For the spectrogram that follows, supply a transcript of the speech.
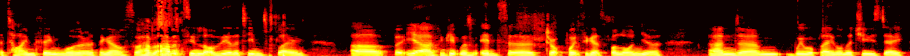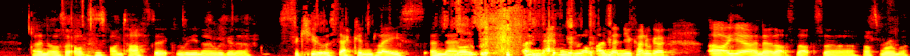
a, time thing more than anything else. So I haven't, haven't seen a lot of the other teams playing. Uh, but yeah, I think it was Inter drop points against Bologna, and um, we were playing on the Tuesday, and I was like, oh, this is fantastic. You know, we're going to secure second place, and then no, and then and then you kind of go, oh yeah, no, that's that's uh, that's Roma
